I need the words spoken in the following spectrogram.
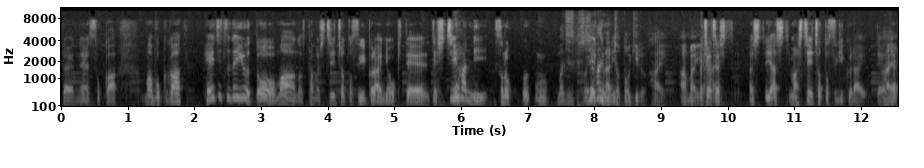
たよね。そっか。まあ僕が平日で言うとまああの多分7時ちょっと過ぎくらいに起きてで7時半にそのうん？マジですか？7時半にちょっと起きる？はい。あまあいいや。違う違う、はい。いやしまあ7時ちょっと過ぎくらいだよね、はい。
